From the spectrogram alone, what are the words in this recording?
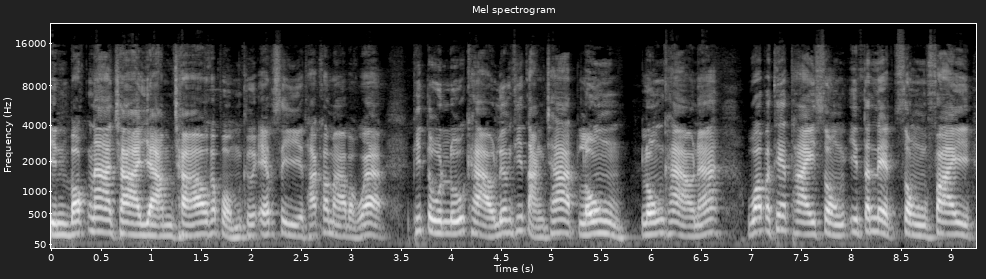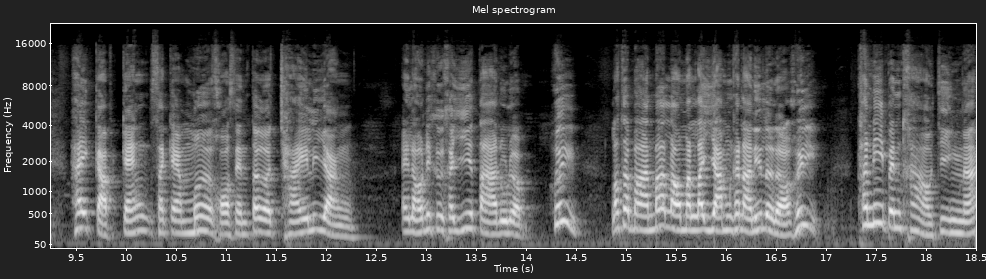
อินบ็อกหน้าชายามเช้าครับผมคือ FC ทักเข้ามาบอกว่าพี่ตูนรู้ข่าวเรื่องที่ต่างชาติลงลงข่าวนะ ว่าประเทศไทยส่งอินเทอร์เน็ตส่งไฟให้กับแก๊งสแกมเมอร์คอเซนเตอร์ใช้หรือยัง ไอเรานี่คือขยี้ตาดูเลยแบบเฮ้ย รัฐบาลบ้านเรามันระยำขนาดนี้เลยเหรอเฮ้ยถ้านี่เป็นข่าวจริงนะ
